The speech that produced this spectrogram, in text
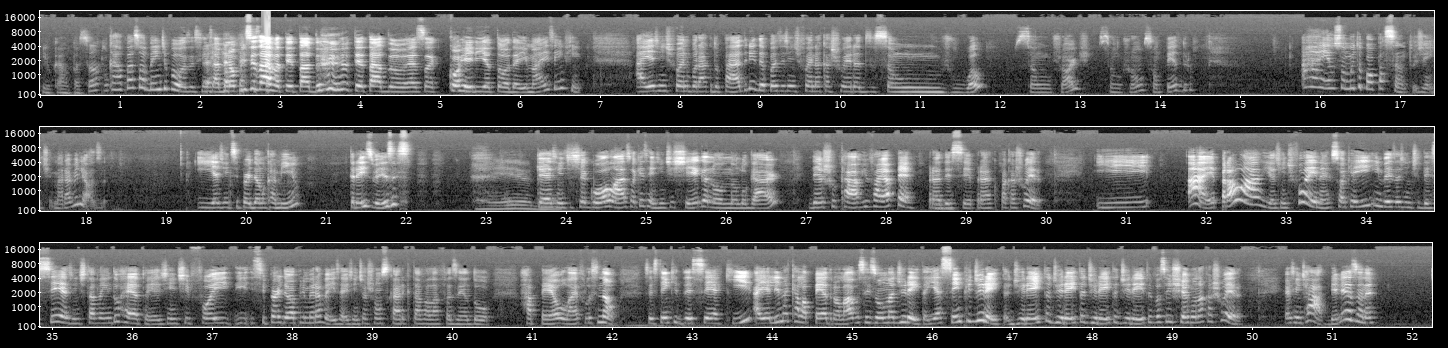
E o carro passou? O carro passou bem de boas, assim, sabe? Não precisava ter tado, ter tado essa correria toda aí, mas enfim. Aí a gente foi no Buraco do Padre, depois a gente foi na Cachoeira do São João, São Jorge, São João, São Pedro. Ah, eu sou muito boa pra santo, gente. Maravilhosa. E a gente se perdeu no caminho três vezes. Meu Deus. Que a gente chegou lá, só que assim, a gente chega no, no lugar, deixa o carro e vai a pé pra uhum. descer pra, pra cachoeira. E. Ah, é pra lá. E a gente foi, né? Só que aí, em vez da gente descer, a gente tava indo reto. Aí a gente foi e, e se perdeu a primeira vez. Aí a gente achou uns caras que tava lá fazendo rapel lá e falou assim: não, vocês têm que descer aqui, aí ali naquela pedra lá vocês vão na direita. E é sempre direita. Direita, direita, direita, direita, e vocês chegam na cachoeira. E a gente, ah, beleza, né?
